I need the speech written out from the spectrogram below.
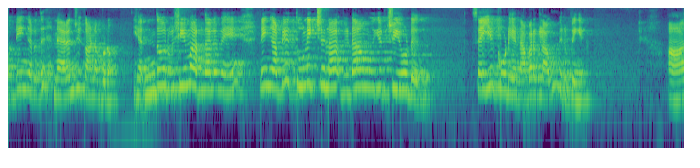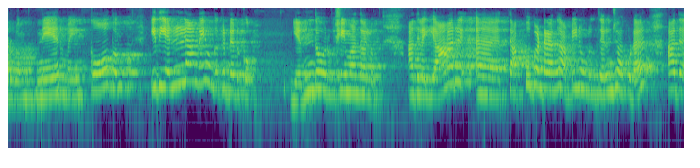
அப்படிங்கிறது நிறைஞ்சு காணப்படும். எந்த ஒரு விஷயமா இருந்தாலுமே நீங்கள் அப்படியே துணிச்சலாக விடாமுயற்சியோடு செய்யக்கூடிய நபர்களாகவும் இருப்பீங்க. ஆர்வம் நேர்மை கோபம் இது எல்லாமே உங்ககிட்ட இருக்கும். எந்த ஒரு விஷயமா இருந்தாலும். அதில் யார் தப்பு பண்ணுறாங்க அப்படின்னு உங்களுக்கு தெரிஞ்சால் கூட அதை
